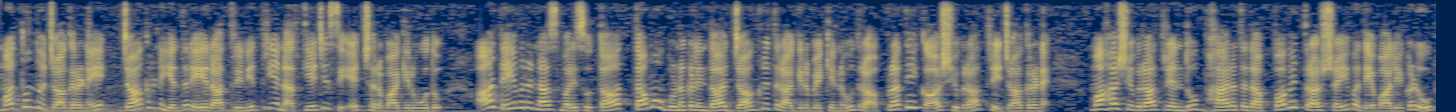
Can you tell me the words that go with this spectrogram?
ಮತ್ತೊಂದು ಜಾಗರಣೆ ಜಾಗರಣೆ ಎಂದರೆ ರಾತ್ರಿ ನಿದ್ರೆಯನ್ನ ತ್ಯಜಿಸಿ ಎಚ್ಚರವಾಗಿರುವುದು. ಆ ದೇವರನ್ನ ಸ್ಮರಿಸುತ್ತಾ ತಮ್ಮ ಗುಣಗಳಿಂದ ಜಾಗೃತರಾಗಿರಬೇಕೆನ್ನುವುದರ ಪ್ರತೀಕ ಶಿವರಾತ್ರಿ ಜಾಗರಣೆ. ಮಹಾಶಿವರಾತ್ರಿಯಂದು ಭಾರತದ ಪವಿತ್ರ ಶೈವ ದೇವಾಲಯಗಳು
